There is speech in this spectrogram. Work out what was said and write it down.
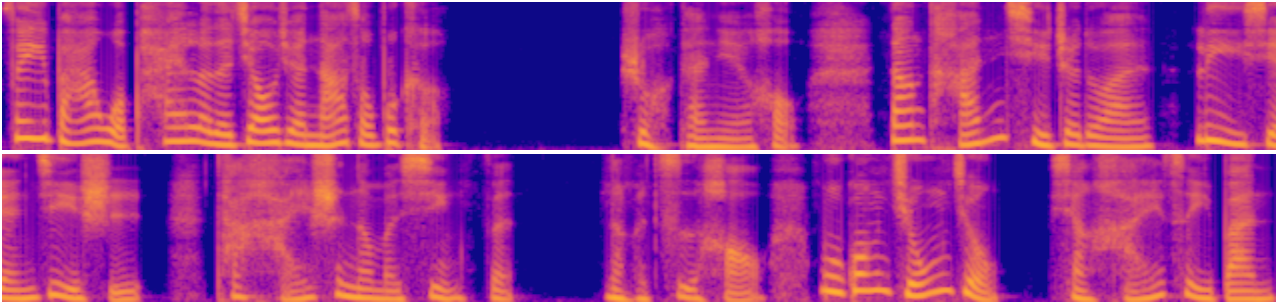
非把我拍了的胶卷拿走不可。若干年后，当谈起这段历险记时，他还是那么兴奋，那么自豪，目光炯炯，像孩子一般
